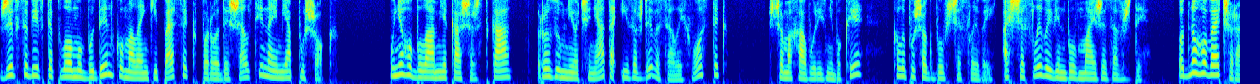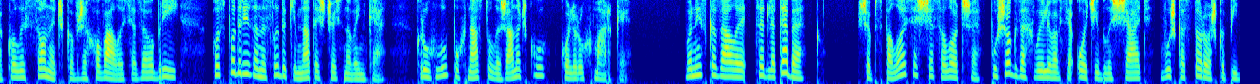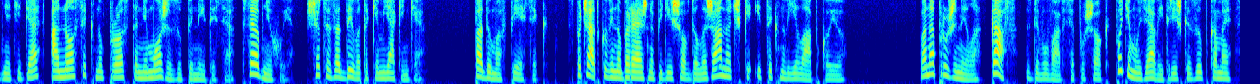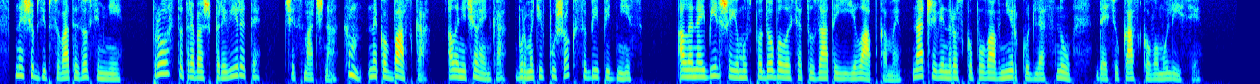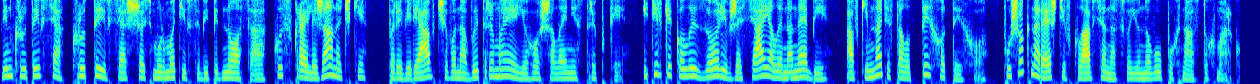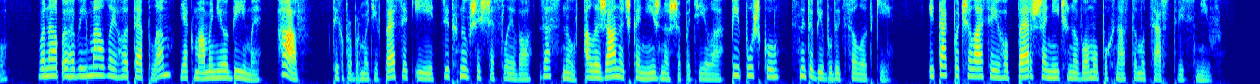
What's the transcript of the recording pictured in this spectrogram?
Жив собі в теплому будинку маленький песик породи Шелті на ім'я Пушок. У нього була м'яка шерстка, розумні оченята і завжди веселий хвостик, що махав у різні боки, коли Пушок був щасливий, а щасливий він був майже завжди. Одного вечора, коли сонечко вже ховалося за обрій, господарі занесли до кімнати щось новеньке круглу пухнасту лежаночку кольору хмарки. Вони сказали це для тебе, щоб спалося ще солодше. Пушок захвилювався, очі блищать, вушка сторожко підняті а носик ну просто не може зупинитися. Все обнюхує. Що це за диво таке м'якеньке? Подумав пєсік. Спочатку він обережно підійшов до лежаночки і тикнув її лапкою. Вона пружинила. Каф. здивувався Пушок. Потім узяв і трішки зубками, не щоб зіпсувати зовсім ні. Просто треба ж перевірити, чи смачна. Хм, не ковбаска, але нічогенька, бурмотів Пушок собі підніс. Але найбільше йому сподобалося тузати її лапками, наче він розкопував нірку для сну десь у казковому лісі. Він крутився, крутився, щось мурмотів собі під носа, кус вкрай лежаночки, перевіряв, чи вона витримає його шалені стрибки. І тільки коли зорі вже сяяли на небі, а в кімнаті стало тихо-тихо, пушок нарешті вклався на свою нову пухнасту хмарку. Вона обіймала його теплом, як мамині обійми. Гав. Тихо пробурмотів песик і, зітхнувши щасливо, заснув, але Жаночка ніжно шепотіла Пій пушку, сни тобі будуть солодкі. І так почалася його перша ніч у новому пухнастому царстві снів.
